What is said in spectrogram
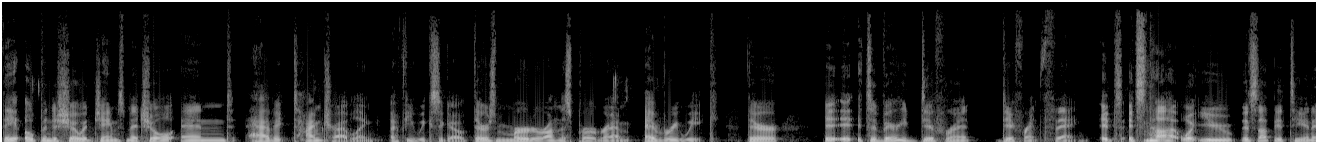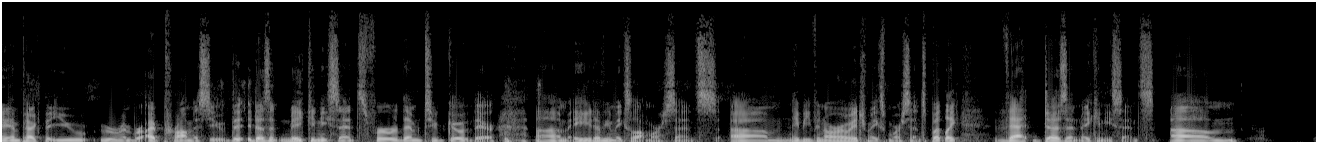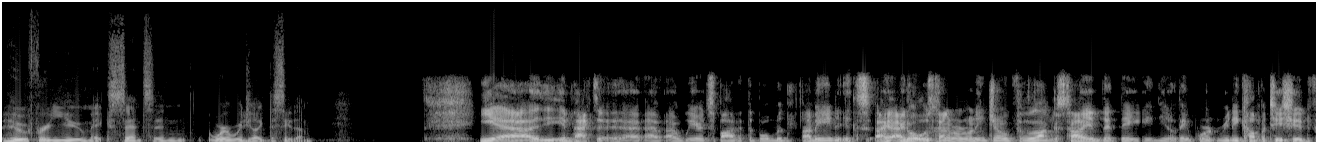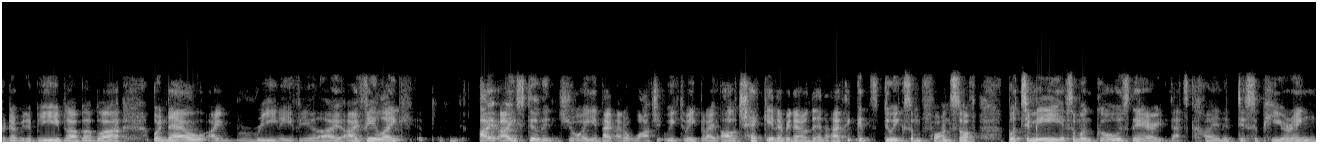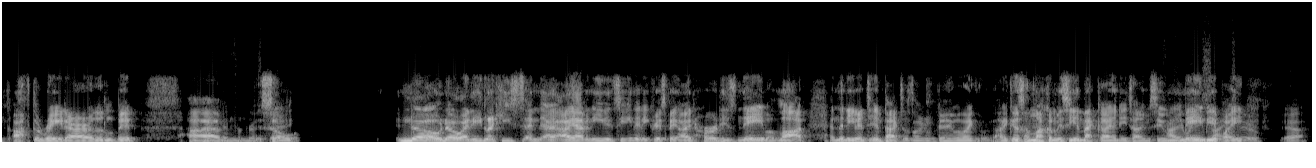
they opened a show with James Mitchell and Havok time traveling a few weeks ago. There's murder on this program every week. There, it, it's a very different different thing. It's it's not what you it's not the TNA impact that you remember. I promise you. It doesn't make any sense for them to go there. Um, AEW makes a lot more sense. Um, maybe even ROH makes more sense, but like that doesn't make any sense. Um, who for you makes sense, and where would you like to see them? Yeah, the impact a, a, a, weird spot at the moment. I mean, it's I, I, know it was kind of a running joke for the longest time that they you know they weren't really competition for WWE, blah blah blah. But now I really feel I, I feel like I, I still enjoy Impact. I don't watch it week to week, but I, I'll check in every now and then. I think it's doing some fun stuff. But to me, if someone goes there, that's kind of disappearing off the radar a little bit. Um, so no, no, and he like he's and I haven't even seen any Chris Bey. I'd heard his name a lot, and then he went to Impact. I was like, okay, well, like I guess I'm not going to be seeing that guy anytime soon. Maybe if I, too. yeah,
